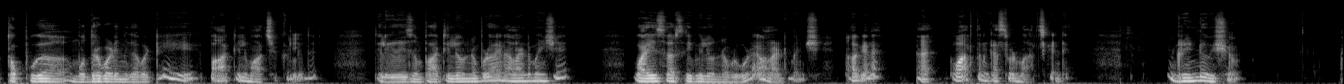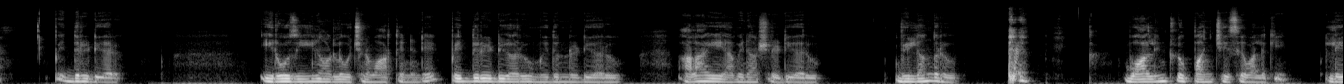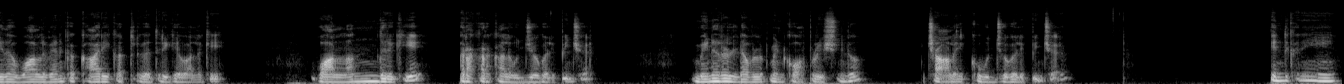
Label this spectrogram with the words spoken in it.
తప్పుగా ముద్రపడింది కాబట్టి పార్టీలు మార్చక్కర్లేదు. తెలుగుదేశం పార్టీలో ఉన్నప్పుడు ఆయన అలాంటి మనిషే. వైఎస్ఆర్సీపీలో ఉన్నప్పుడు కూడా అలాంటి మనిషే. ఓకేనా? వార్తను కష్టపడి మార్చకండి. రెండో విషయం. పెద్దిరెడ్డి గారు. ఈరోజు ఈనాడులో వచ్చిన వార్త ఏంటంటే పెద్దిరెడ్డి గారు మిథున్ రెడ్డి గారు అలాగే అవినాష్ రెడ్డి గారు వీళ్ళందరూ వాళ్ళ ఇంట్లో పనిచేసే వాళ్ళకి లేదా వాళ్ళ వెనక కార్యకర్తలుగా తిరిగే వాళ్ళకి వాళ్ళందరికీ రకరకాల ఉద్యోగాలు ఇప్పించారు. మినరల్ డెవలప్మెంట్ కార్పొరేషన్లో చాలా ఎక్కువ ఉద్యోగాలు ఇప్పించారు. ఎందుకని?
